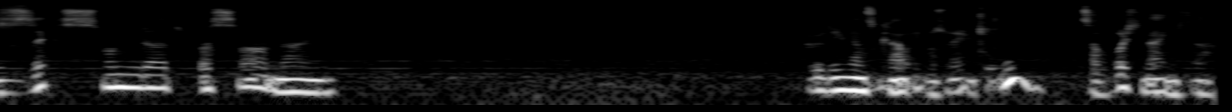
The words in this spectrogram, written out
600 Wasser. Nein. Für den ganzen Kram. Ich muss mal eben gucken. Was brauche ich denn eigentlich da?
